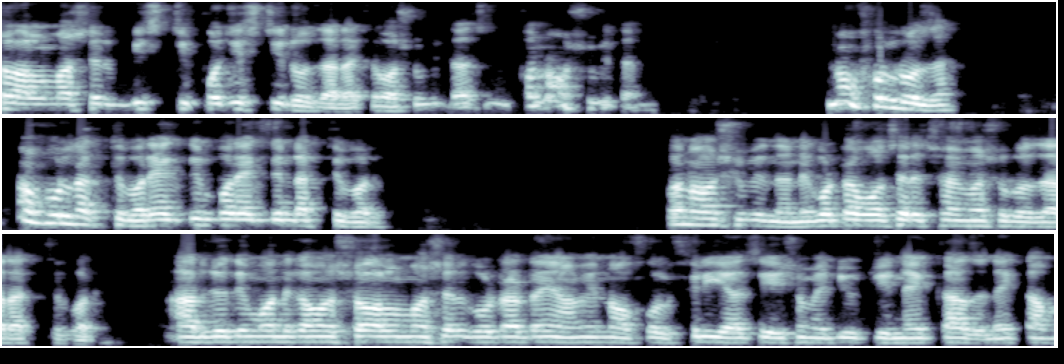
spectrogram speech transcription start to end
সল মাসের বিশটি, পঁচিশটি রোজা রাখে, অসুবিধা আছে? কোনো অসুবিধা নেই। নফল রোজা। নফল রাখতে পারে, একদিন পর একদিন রাখতে পারে। কোনো অসুবিধা নেই, গোটা বছরে ছয় মাস রোজা রাখতে পারে। আর যদি মনে করেন সল মাসের গোটাটাই আমি নফল ফ্রি আছি, এই সময় ডিউটি নেই, কাজ নেই, কাম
